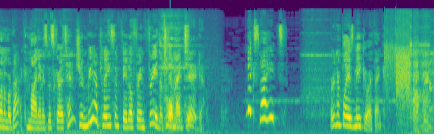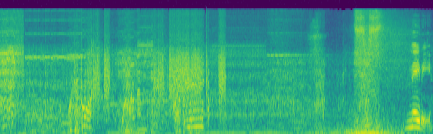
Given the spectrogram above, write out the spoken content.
everyone, and we're back. My name is Miss Scarlet and we are playing some Fatal Frame 3, The Tormented! Next night! We're gonna play as Miku, I think. Maybe.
